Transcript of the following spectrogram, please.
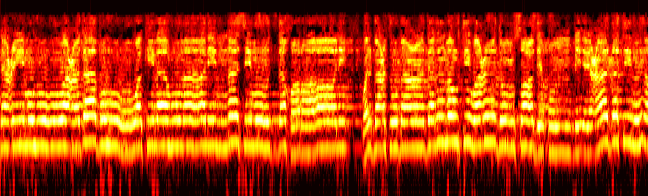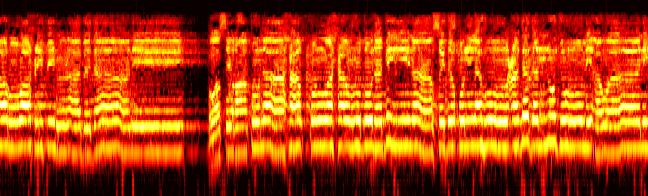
نعيمه وعذابه وكلاهما للناس مدخران والبعث بعد الموت وعد صادق بإعادة الأرواح في الأبدان وصراطنا حق وحوض نبينا صدق له عدد النجوم أواني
